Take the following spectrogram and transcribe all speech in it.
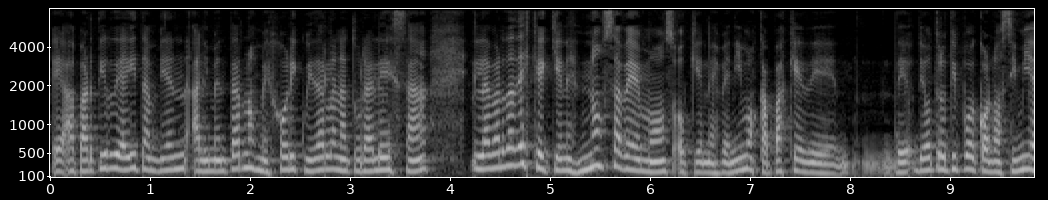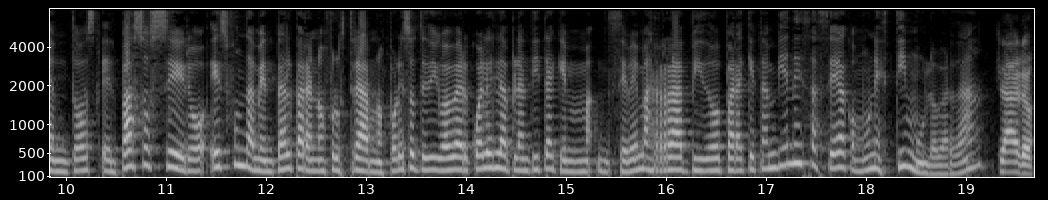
eh, a partir de ahí también alimentarnos mejor y cuidar la naturaleza, la verdad es que quienes no sabemos o quienes venimos capaz que de, de otro tipo de conocimientos, el paso cero es fundamental para no frustrarnos. Por eso te digo, a ver, ¿cuál es la plantita que se ve más rápido para que también esa sea como un estilo ¿verdad? Claro,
